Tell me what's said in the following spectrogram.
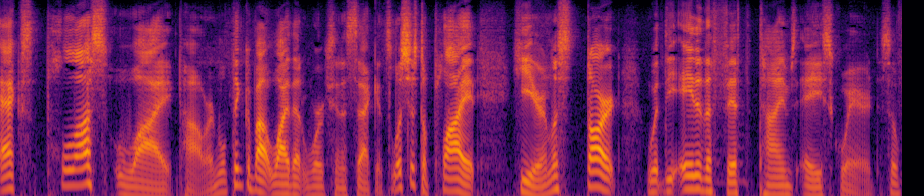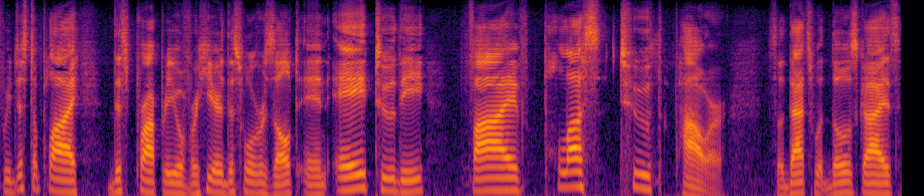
x plus y power. And we'll think about why that works in a second. So let's just apply it here. And let's start with the a to the fifth times a squared. So if we just apply this property over here, this will result in a to the 5 plus 2th power. So that's what those guys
